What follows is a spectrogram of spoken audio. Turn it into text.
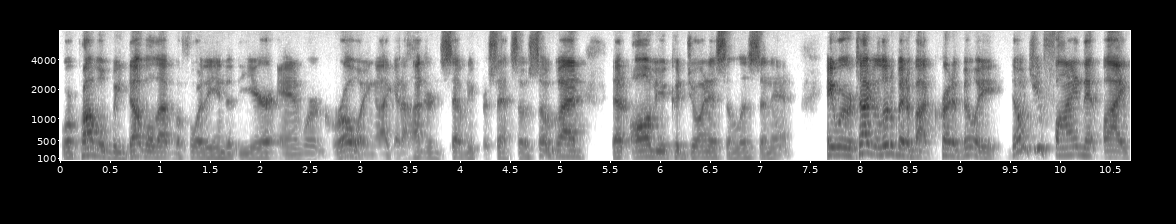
We're probably double that before the end of the year, and we're growing like at 170%. So, so glad that all of you could join us and listen in. Hey, we were talking a little bit about credibility. Don't you find that by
